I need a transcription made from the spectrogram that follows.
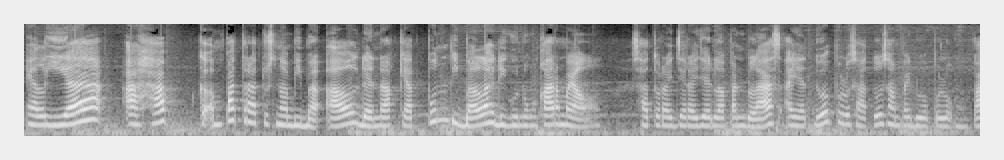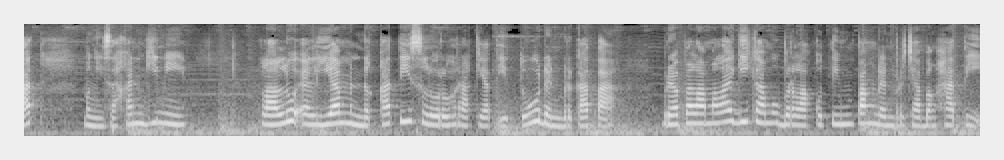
Elia, Ahab, ke-400 Nabi Baal dan rakyat pun tibalah di Gunung Karmel. 1 Raja-Raja 18 ayat 21 sampai 24 mengisahkan gini. Lalu Elia mendekati seluruh rakyat itu dan berkata, "Berapa lama lagi kamu berlaku timpang dan bercabang hati?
